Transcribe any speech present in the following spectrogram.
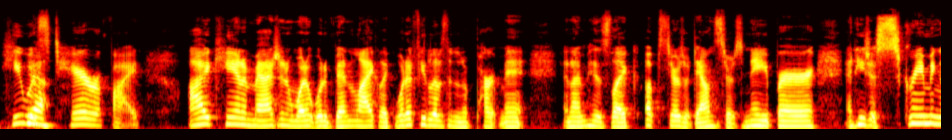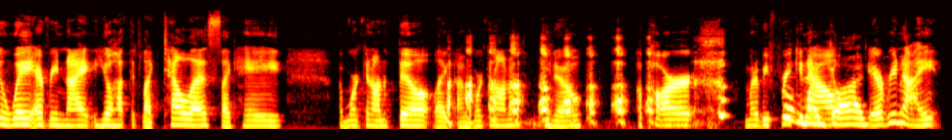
he was Yeah. terrified I can't imagine what it would have been like. Like, what if he lives in an apartment and I'm his like upstairs or downstairs neighbor and he's just screaming away every night? He'll have to like tell us, like, hey, I'm working on a film, like, I'm working on a, you know, a part. I'm going to be oh freaking my out God. every night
